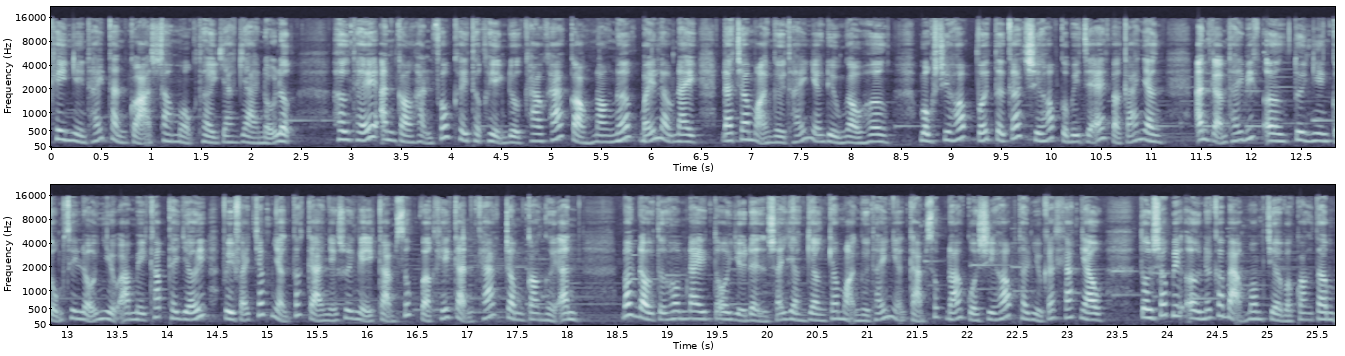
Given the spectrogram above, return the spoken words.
khi nhìn thấy thành quả sau một thời gian dài nỗ lực. Hơn thế, anh còn hạnh phúc khi thực hiện được khao khát còn non nớt bấy lâu nay là cho mọi người thấy những điều ngầu hơn. Một siêu hop với tư cách siêu hop của BTS và cá nhân. Anh cảm thấy biết ơn, tuy nhiên cũng xin lỗi nhiều ARMY khắp thế giới vì phải chấp nhận tất cả những suy nghĩ, cảm xúc và khía cạnh khác trong con người anh. Bắt đầu từ hôm nay, tôi dự định sẽ dần dần cho mọi người thấy những cảm xúc đó của She-Hulk theo nhiều cách khác nhau. Tôi rất biết ơn nếu các bạn mong chờ và quan tâm,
